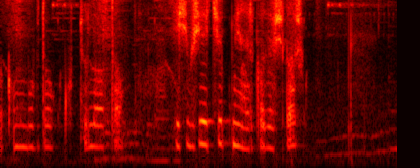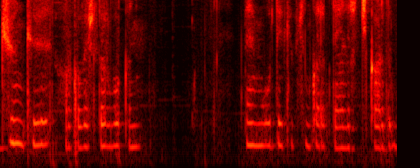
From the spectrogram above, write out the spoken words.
Bakın burada kutularda hiçbir şey çıkmıyor arkadaşlar. Çünkü arkadaşlar bakın ben buradaki bütün karakterleri çıkardım.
